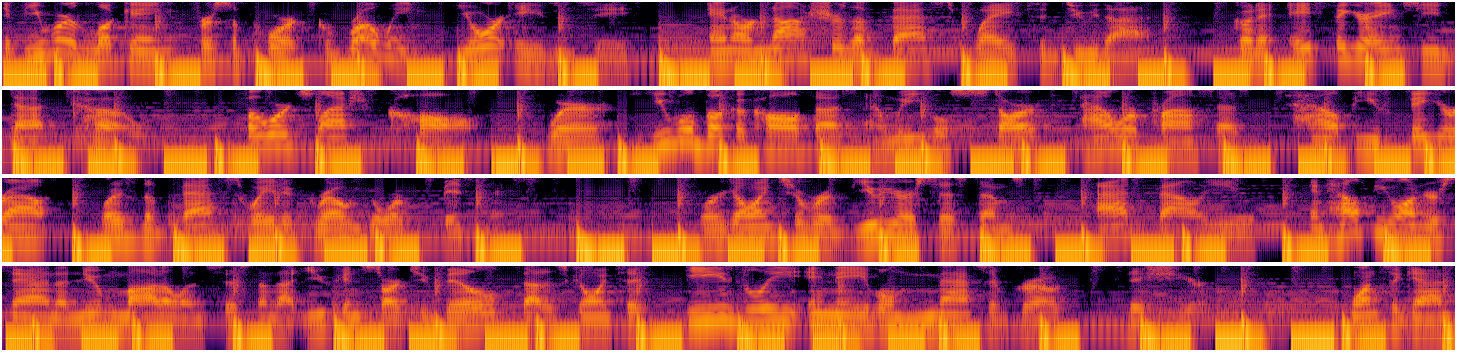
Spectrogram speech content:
If you are looking for support growing your agency and are not sure the best way to do that, go to eightfigureagency.co forward slash call, where you will book a call with us and we will start our process to help you figure out what is the best way to grow your business. We're going to review your systems, add value, and help you understand a new model and system that you can start to build that is going to easily enable massive growth this year. Once again,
